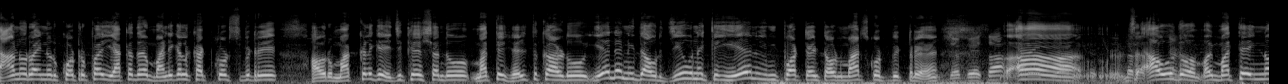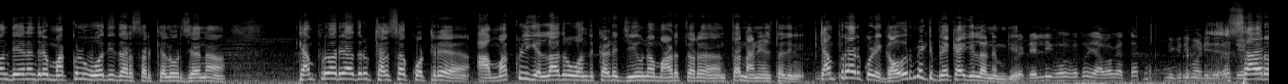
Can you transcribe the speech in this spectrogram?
ನಾನ್ನೂರು ಐನೂರು ಕೋಟಿ ರೂಪಾಯಿ ಯಾಕಂದರೆ ಮನೆಗಳು ಕಟ್ಕೊಡ್ಸ್ಬಿಟ್ರಿ. ಅವ್ರ ಮಕ್ಕಳಿಗೆ ಎಜುಕೇಷನ್ನು ಮತ್ತು ಹೆಲ್ತ್ ಕಾರ್ಡು ಏನೇನಿದೆ ಅವ್ರ ಜೀವನಕ್ಕೆ ಏನು ಇಂಪಾರ್ಟೆಂಟ್ ಅವ್ನು ಮಾಡಿಸ್ಕೊಟ್ಬಿಟ್ರೆ. ಹೌದು. ಮತ್ತೆ ಇನ್ನೊಂದು ಏನಂದರೆ ಮಕ್ಕಳು ಓದಿದ್ದಾರೆ ಸರ್ ಕೆಲವ್ರು ಜನ. ಟೆಂಪ್ರರಿ ಆದರೂ ಕೆಲಸ ಕೊಟ್ಟರೆ ಆ ಮಕ್ಕಳಿಗೆ ಎಲ್ಲಾದರೂ ಒಂದು ಕಡೆ ಜೀವನ ಮಾಡ್ತಾರೆ ಅಂತ ನಾನು ಹೇಳ್ತಾ ಇದ್ದೀನಿ ಟೆಂಪ್ರರಿ ಕೊಡಿ ಗೌರ್ಮೆಂಟ್ ಬೇಕಾಗಿಲ್ಲ ನಮಗೆ. ಡೆಲ್ಲಿಗೆ ಹೋಗೋದು ಯಾವಾಗ ಸರ್? ನಿಗದಿ ಮಾಡಿದ್ದೀರಾ? ಸರ್?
